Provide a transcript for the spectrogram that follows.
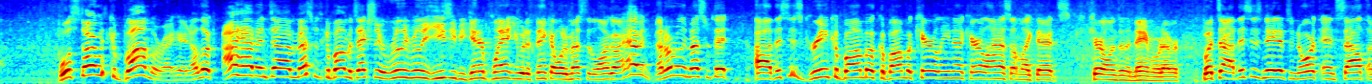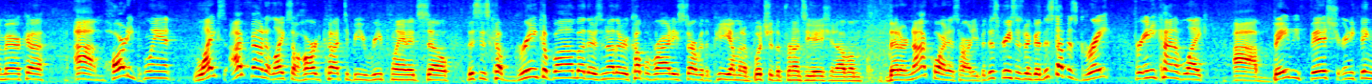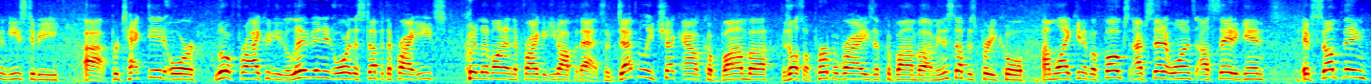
We'll start with Cabomba right here. Now look, I haven't uh, messed with Cabomba. It's actually a really, really easy beginner plant. You would have think I would have messed with it long ago. I haven't. I don't really mess with it. Uh, this is green Cabomba, Cabomba Carolina, Carolina, something like that. It's Carolyn's in the name or whatever. But uh, this is native to North and South America. Um, hardy plant likes I found it likes a hard cut to be replanted. So this is green cabomba. There's another couple varieties start with a P. I'm going to butcher the pronunciation of them that are not quite as hardy, but this green has been good. This stuff is great for any kind of like uh, baby fish or anything that needs to be uh, protected or little fry could either live in it or the stuff that the fry eats could live on it and the fry could eat off of that. So definitely check out Cabomba. There's also purple varieties of Cabomba. I mean, this stuff is pretty cool. I'm liking it, but folks, I've said it once, I'll say it again. If something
